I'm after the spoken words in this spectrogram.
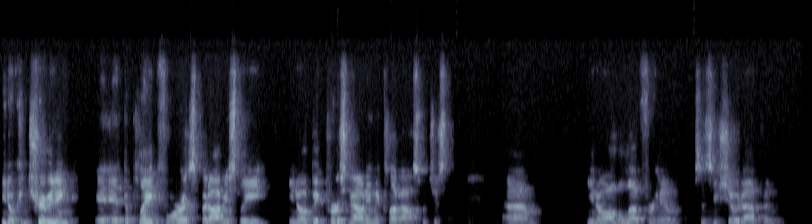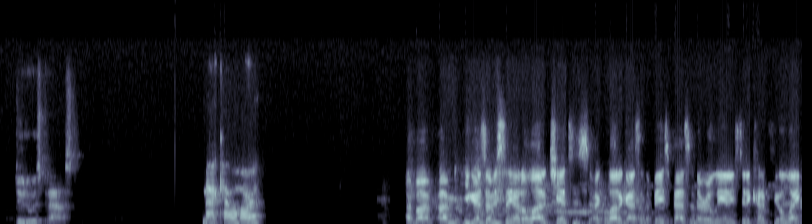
you know contributing at the plate for us, but obviously, you you know, a big personality in the clubhouse with just, um, you know, all the love for him since he showed up and due to his past. Matt Kawahara. Hi, Bob. Um, you guys obviously had a lot of chances, like a lot of guys on the base pass in the early innings. Did it kind of feel like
